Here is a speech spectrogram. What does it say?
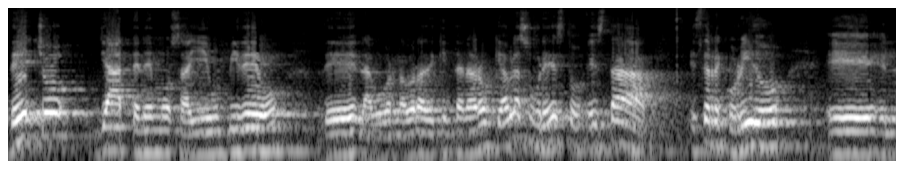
De hecho, ya tenemos ahí un video de la gobernadora de Quintana Roo que habla sobre esto, esta, este recorrido, eh,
